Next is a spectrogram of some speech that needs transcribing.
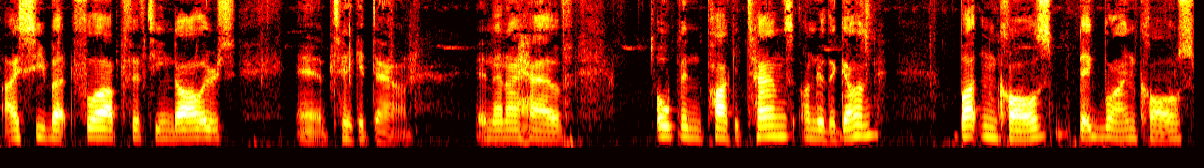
I see bet flop $15 and take it down. And then I have open pocket tens under the gun, button calls, big blind calls.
